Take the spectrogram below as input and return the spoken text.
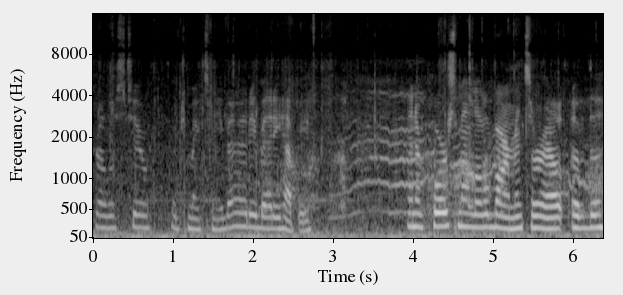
trellis too, which makes me very, very happy. And of course my little varmints are out of the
